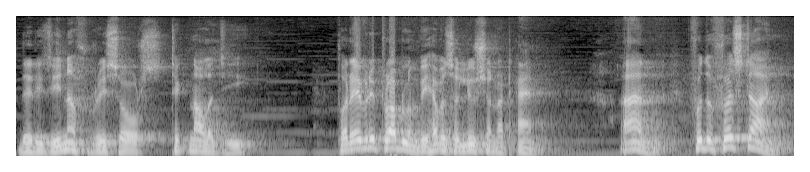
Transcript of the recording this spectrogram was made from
There is enough resource, technology, for every problem we have a solution at hand. And for the first time,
